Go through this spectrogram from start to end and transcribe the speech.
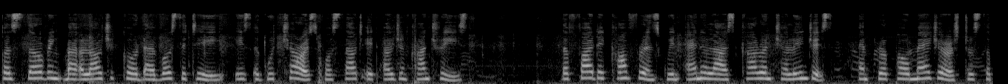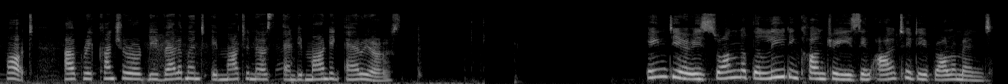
conserving biological diversity is a good choice for Southeast Asian countries. The five-day conference will analyze current challenges and propose measures to support agricultural development in mountainous and demanding areas. India is one of the leading countries in IT development.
